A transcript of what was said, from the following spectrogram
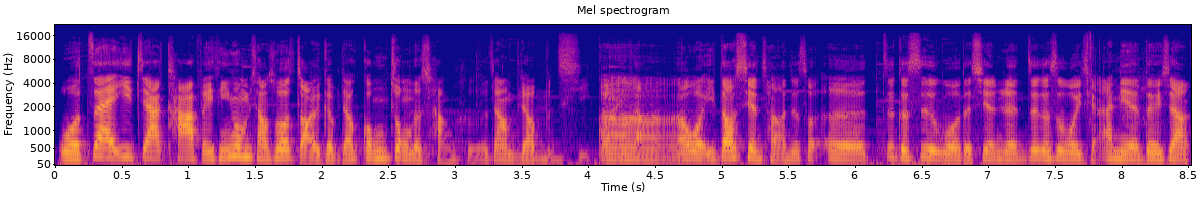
我在一家咖啡厅，因为我们想说找一个比较公众的场合，这样比较不奇怪。这样，嗯然后我一到现场就说：“呃，这个是我的现任，这个是我以前暗恋的对象。”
